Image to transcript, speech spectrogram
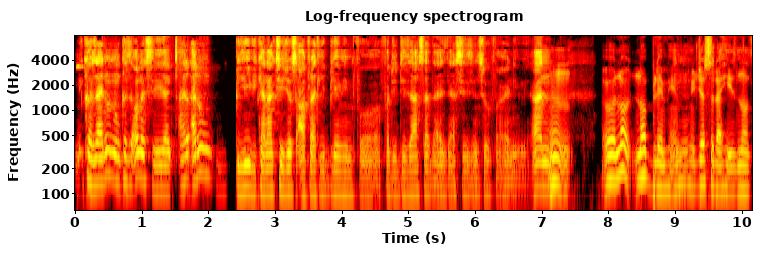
because I don't know, because honestly, like I, I don't believe you can actually just outrightly blame him for for the disaster that is their season so far, anyway. And well, not not blame him. Mm-hmm. You just so that he's not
